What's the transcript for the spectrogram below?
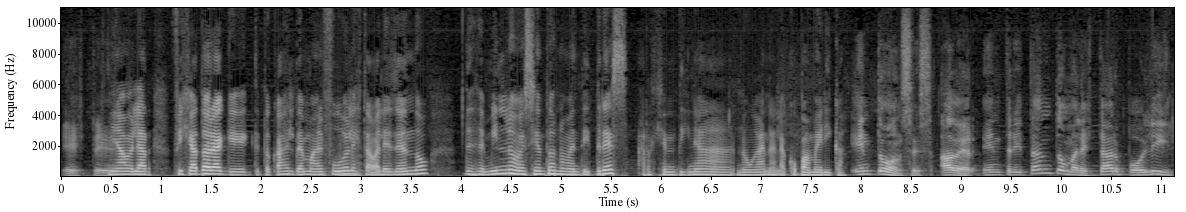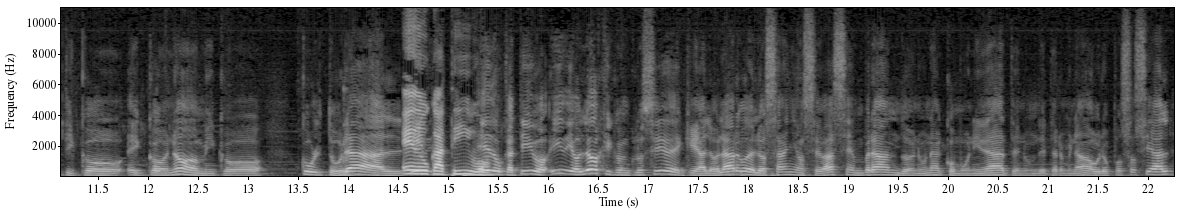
Este, Ni hablar. Fíjate ahora que, que tocas el tema del fútbol, estaba leyendo, desde 1993 Argentina no gana la Copa América. Entonces, a ver, entre tanto malestar político, económico, cultural, Educativo. ed- educativo, ideológico, inclusive que a lo largo de los años se va sembrando en una comunidad, en un determinado grupo social,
